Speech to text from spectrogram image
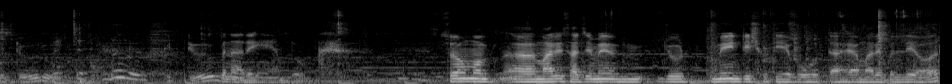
कटूरू। बना रहे हैं हम लोग। सो so, हम हमारे साजे में जो मेन डिश होती है वो होता है हमारे बल्ले और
